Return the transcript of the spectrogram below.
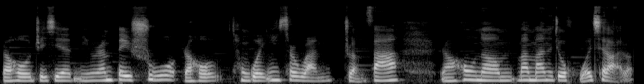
然后这些名人背书，然后通过 Instagram 转发，然后呢，慢慢的就火起来了。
